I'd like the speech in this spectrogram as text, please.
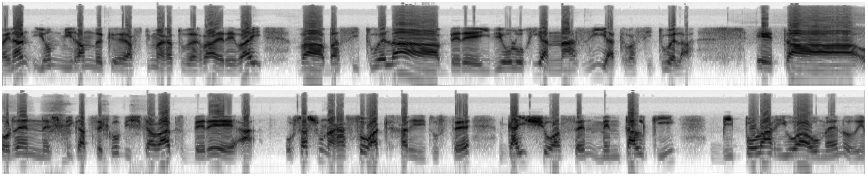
baina Ion Mirandek e, azpimaratu berda ere bai, ba, bazituela bere ideologia naziak bazituela. Eta horren esplikatzeko bizka bat bere osasun arazoak jarri dituzte, gaixoa zen mentalki, bipolarioa omen, hori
